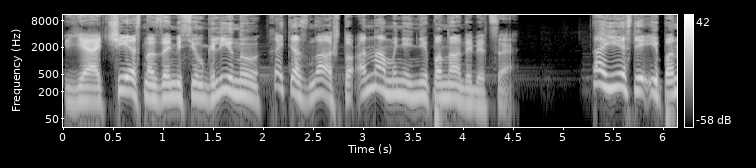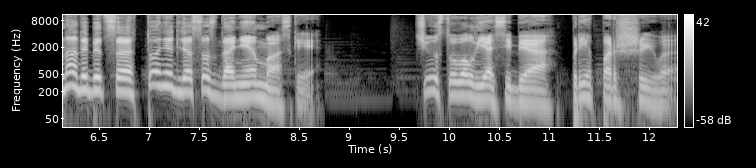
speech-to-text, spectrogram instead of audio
Я честно замесил глину, хотя знал, что она мне не понадобится. А если и понадобится, то не для создания маски. Чувствовал я себя препаршиво.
